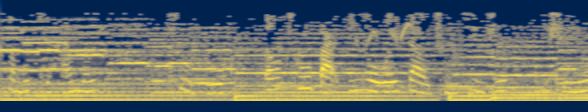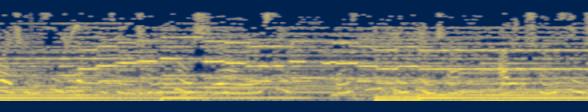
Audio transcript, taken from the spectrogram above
看不起寒门庶族。”当初把丁若薇嫁给陈庆之，是因为陈庆之的父亲陈述时任吴姓吴兴郡郡丞，而陈庆之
